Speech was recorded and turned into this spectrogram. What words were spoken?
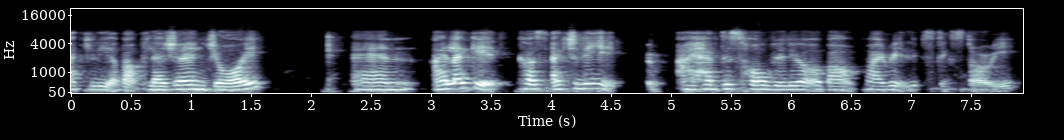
actually about pleasure and joy and I like it because actually I have this whole video about my red lipstick story.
